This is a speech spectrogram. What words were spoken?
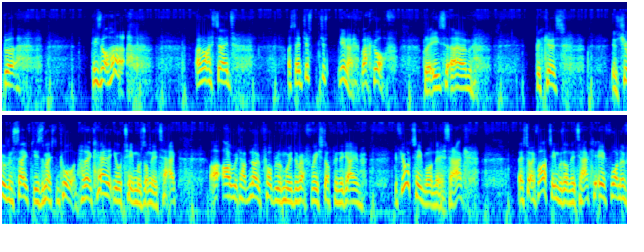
but he's not hurt. And I said, I said, just, just you know, back off, please, um, because children's safety is the most important. I don't care that your team was on the attack. I, I would have no problem with the referee stopping the game if your team were on the attack. Uh, sorry, if our team was on the attack, if one of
